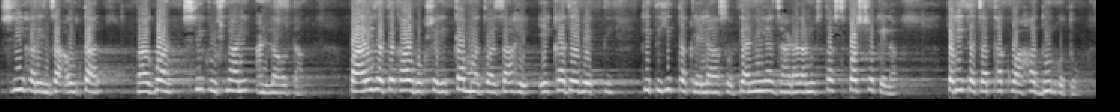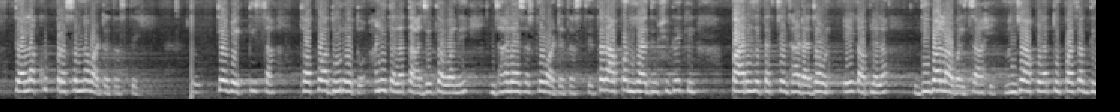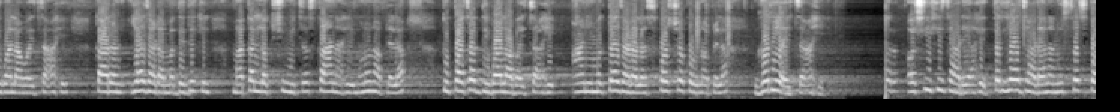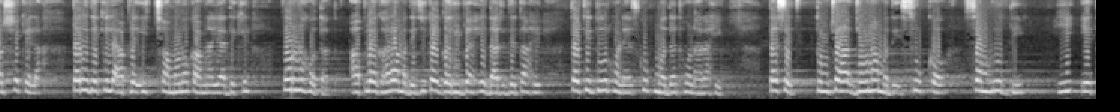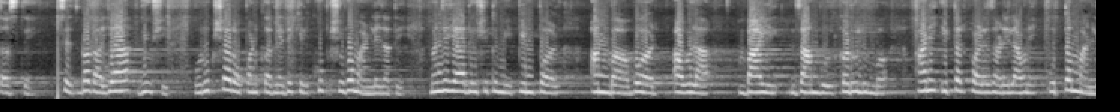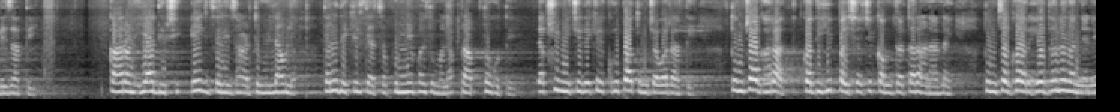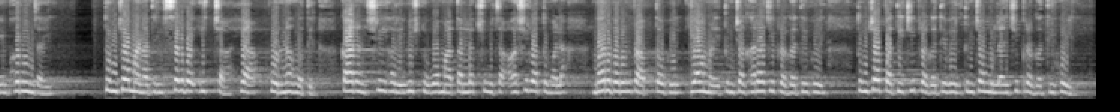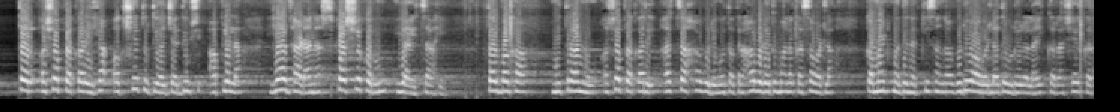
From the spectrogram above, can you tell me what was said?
श्रीहरींचा अवतार भगवान श्रीकृष्णाने आणला होता. पारिजातक हा वृक्ष इतका महत्त्वाचा आहे एखाद्या व्यक्ती कितीही थकलेला असो त्यांनी या झाडाला नुसता स्पर्श केला. तरी त्याचा थकवा हा दूर होतो. त्याला खूप प्रसन्न वाटत असते. त्या व्यक्तीचा थकवा दूर होतो आणि त्याला ताजेतवाने झाल्यासारखे वाटत असते. तर आपण या दिवशी देखील पारिजातकच्या झाडाजवळ एक आपल्याला दिवा लावायचा आहे. म्हणजे आपल्याला तुपाचा दिवा लावायचा आहे. कारण या झाडामध्ये देखील माता लक्ष्मीचं स्थान आहे. म्हणून आपल्याला तुपाचा दिवा लावायचा आहे. आणि मग त्या झाडाला स्पर्श करून आपल्याला घरी यायचं आहे. तर अशी ही झाडे आहेत. तर या झाडांना नुसता स्पर्श केला तरी देखील आपल्या इच्छा मनोकामना या देखील पूर्ण होतात. आपल्या घरामध्ये जी काही गरिबी आहे दारिद्र्यता आहे तर ती दूर होण्यास खूप मदत होणार आहे. तसेच तुमच्या जीवनामध्ये सुख समृद्धी ही येत असते. तसेच बघा या दिवशी वृक्षारोपण करणे देखील खूप शुभ मानले जाते. म्हणजे या दिवशी तुम्ही पिंपळ आंबा वड आवळा बाईल जांभूळ कडुलिंब आणि इतर फळझाडे लावणे उत्तम मानले जाते. कारण या दिवशी एक जरी झाड तुम्ही लावलं तरी देखील त्याचं पुण्यफल तुम्हाला प्राप्त होते. लक्ष्मीची देखील कृपा तुमच्यावर राहते. तुमच्या घरात कधीही पैशाची कमतरता राहणार नाही. तुमचं घर हे धनधान्याने भरून जाईल. तुमच्या मनातील सर्व इच्छा ह्या पूर्ण होतील. कारण श्री हरी विष्णू व माता लक्ष्मीचा आशीर्वाद तुम्हाला भरभरून प्राप्त होईल. यामुळे तुमच्या घराची प्रगती होईल तुमच्या पतीची प्रगती होईल तुमच्या मुलांची प्रगती होईल. तर अशा प्रकारे ह्या अक्षय तृतीयाच्या दिवशी आपल्याला या झाडांना स्पर्श करून यायचं आहे. तर बघा मित्रांनो अशा प्रकारे आजचा हा व्हिडिओ होता. तर हा व्हिडिओ तुम्हाला कसा वाटला? कमेंटमध्ये नक्की सांगा. व्हिडिओ आवडला तर व्हिडिओला लाईक करा शेअर करा.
